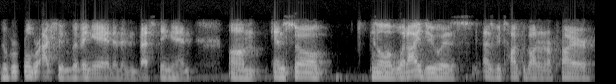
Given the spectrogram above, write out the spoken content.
the world we're actually living in and investing in. Um, and so, you know, what I do is, as we talked about in our prior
